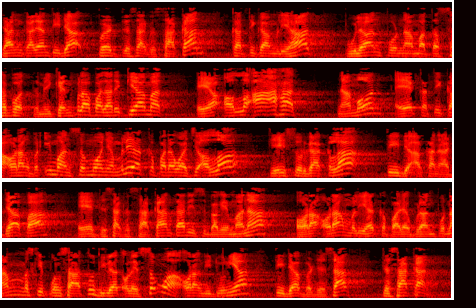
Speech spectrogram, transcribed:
Dan kalian tidak berdesak-desakan ketika melihat bulan purnama tersebut. Demikian pula pada hari kiamat ya Allah ahad. Namun ya ketika orang beriman semuanya melihat kepada wajah Allah di surga kelak tidak akan ada apa? Eh desak-desakan tadi sebagaimana orang-orang melihat kepada bulan purnama meskipun satu dilihat oleh semua orang di dunia tidak berdesak-desakan.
